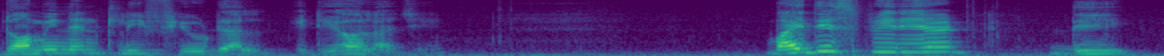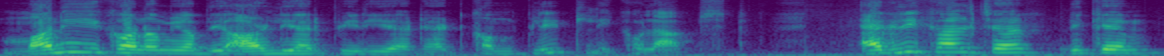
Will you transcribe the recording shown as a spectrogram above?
dominantly feudal ideology. By this period, the money economy of the earlier period had completely collapsed. Agriculture became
